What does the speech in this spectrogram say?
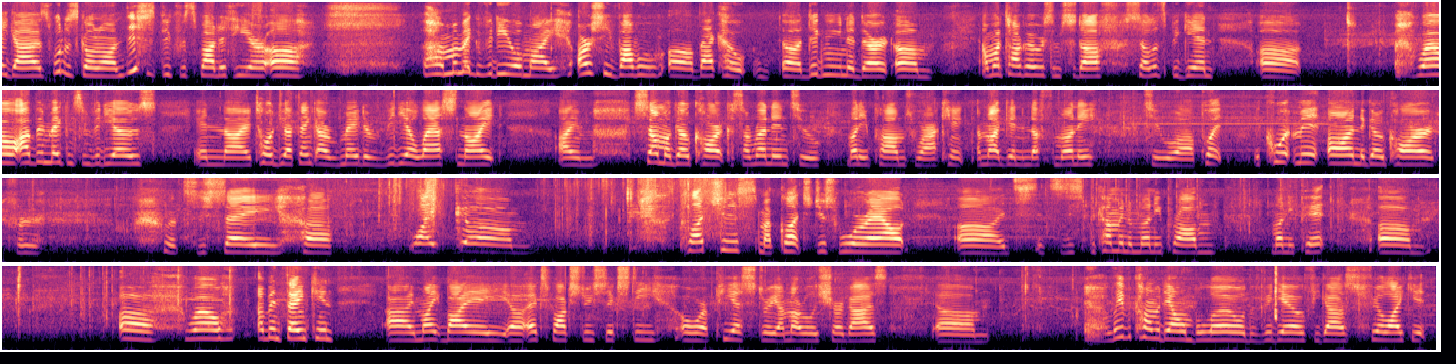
Hey guys, what is going on? This is Bigfoot Spotted here. Uh, I'm gonna make a video of my RC Volvo uh, backhoe uh, digging in the dirt. Um, I'm gonna talk over some stuff. So let's begin. Uh, well, I've been making some videos, and I told you I think I made a video last night. I'm selling my go kart because I'm running into money problems where I can't. I'm not getting enough money to uh, put equipment on the go kart for let's just say, uh, like, um, clutches. My clutch just wore out. Uh, it's, it's just becoming a money problem, money pit. Um, uh, well, I've been thinking I might buy a uh, Xbox 360 or a PS3. I'm not really sure, guys. Um, leave a comment down below the video if you guys feel like it.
